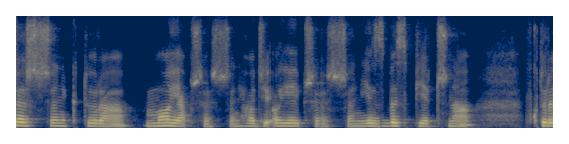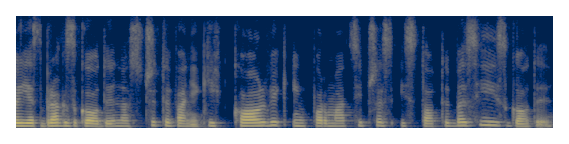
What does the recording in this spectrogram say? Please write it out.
Przestrzeń, która, moja przestrzeń, chodzi o jej przestrzeń, jest bezpieczna, w której jest brak zgody na sczytywanie jakichkolwiek informacji przez istoty bez jej zgody.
